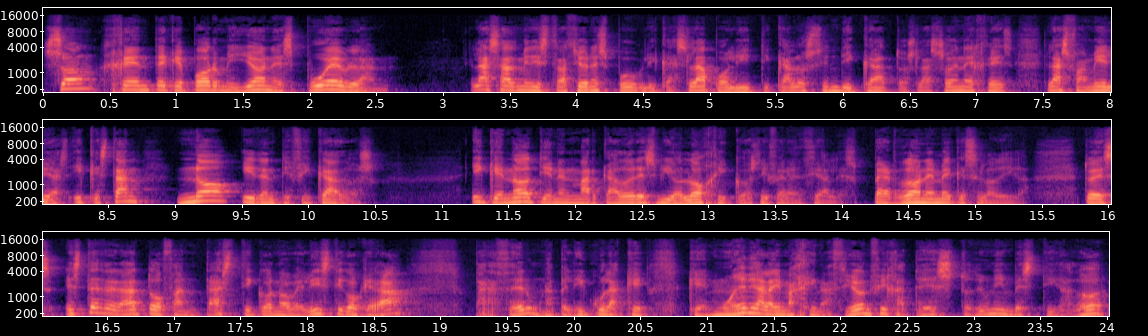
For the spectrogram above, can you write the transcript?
Son gente que por millones pueblan las administraciones públicas, la política, los sindicatos, las ONGs, las familias, y que están no identificados y que no tienen marcadores biológicos diferenciales. Perdóneme que se lo diga. Entonces, este relato fantástico, novelístico que da para hacer una película que, que mueve a la imaginación, fíjate esto, de un investigador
